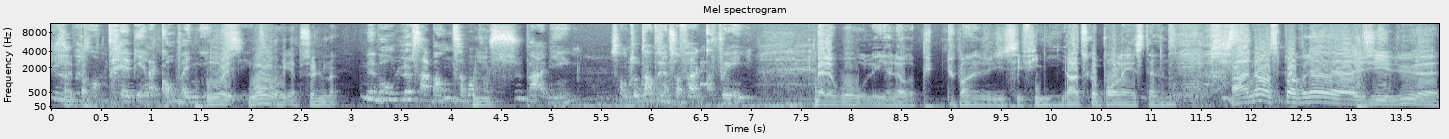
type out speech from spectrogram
Il représente très bien la compagnie. Oui, aussi. oui, oui, absolument. Mais bon, là, sa bande, ça va pas super bien. Ils sont tous en train de se faire couper. Ben là, wow, là, il y en aura plus. Je pense que c'est fini. En tout cas, pour l'instant. Ah non, c'est pas vrai. euh, J'ai lu euh,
